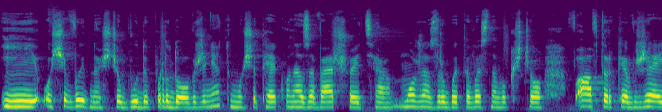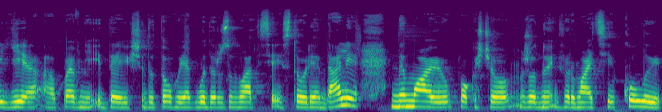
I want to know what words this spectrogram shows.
і очевидно, що буде продовження, тому що те, як вона завершується, можна зробити висновок, що в авторки вже є е, певні ідеї щодо того, як буде розвиватися історія далі. Не маю поки що жодної інформації, коли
